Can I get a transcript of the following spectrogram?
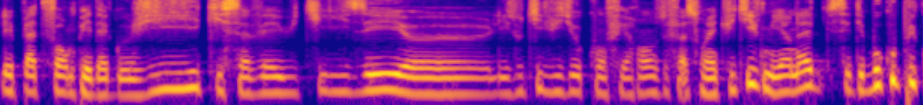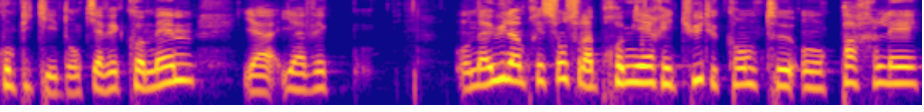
les plateformes pédagogiques, qui savaient utiliser les outils de visioconférence de façon intuitive, mais il y en a, c'était beaucoup plus compliqué. Donc il y avait quand même, il y, avait, on a eu l'impression sur la première étude, quand on parlait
